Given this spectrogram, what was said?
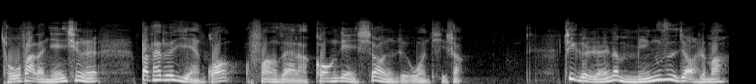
头发的年轻人，把他的眼光放在了光电效应这个问题上。这个人的名字叫什么？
